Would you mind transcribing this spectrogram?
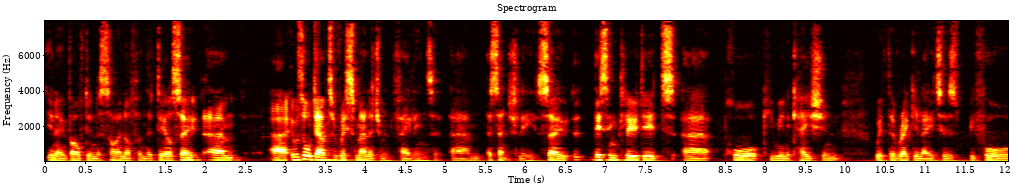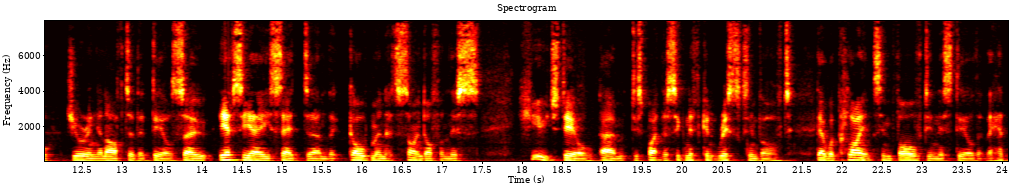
you know, involved in the sign off and the deal. So um, uh, it was all down to risk management failings, um, essentially. So this included uh, poor communication with the regulators before, during, and after the deal. So the FCA said um, that Goldman had signed off on this huge deal um, despite the significant risks involved. there were clients involved in this deal that they had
